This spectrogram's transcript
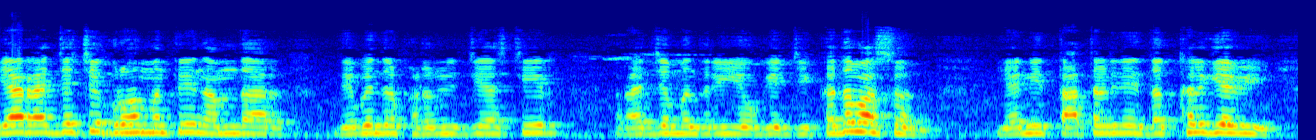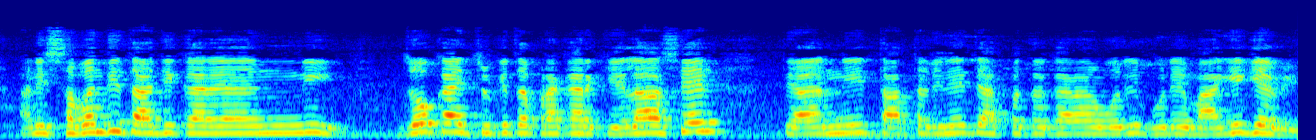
या राज्याचे गृहमंत्री नामदार देवेंद्र फडणवीस जी असतील राज्यमंत्री योगेशजी कदम असन यांनी तातडीने दखल घ्यावी आणि संबंधित अधिकाऱ्यांनी जो काही चुकीचा प्रकार केला असेल त्यांनी तातडीने त्या पत्रकारांवरील गुन्हे मागे घ्यावे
